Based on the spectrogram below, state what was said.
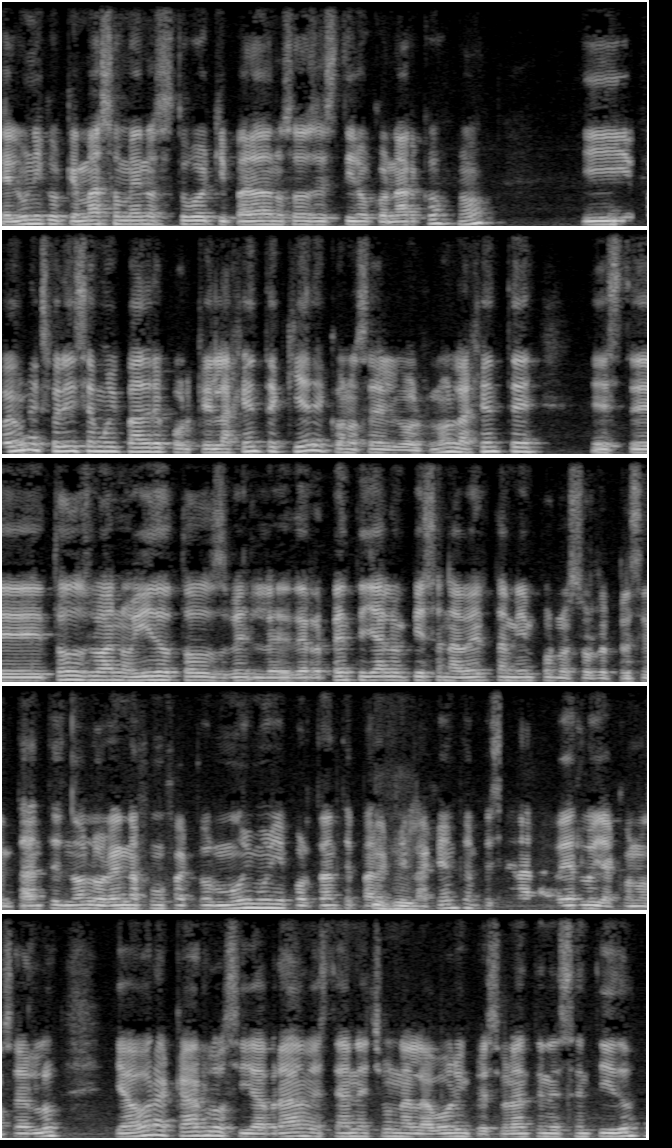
El único que más o menos estuvo equiparado a nosotros es tiro con arco, ¿no? Y fue una experiencia muy padre porque la gente quiere conocer el golf, ¿no? La gente, este, todos lo han oído, todos de repente ya lo empiezan a ver también por nuestros representantes, ¿no? Lorena fue un factor muy, muy importante para que la gente empezara a verlo y a conocerlo. Y ahora Carlos y Abraham este, han hecho una labor impresionante en ese sentido.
